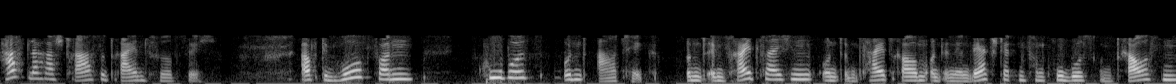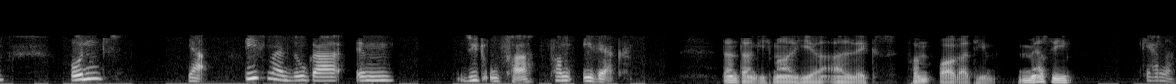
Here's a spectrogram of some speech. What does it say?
Haslacher Straße 43. Auf dem Hof von Kubus und Artig. Und im Freizeichen und im Zeitraum und in den Werkstätten von Kubus und draußen. Und ja, diesmal sogar im Südufer vom E-Werk. Dann danke ich mal hier Alex vom Orga-Team. Merci. Gerne.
